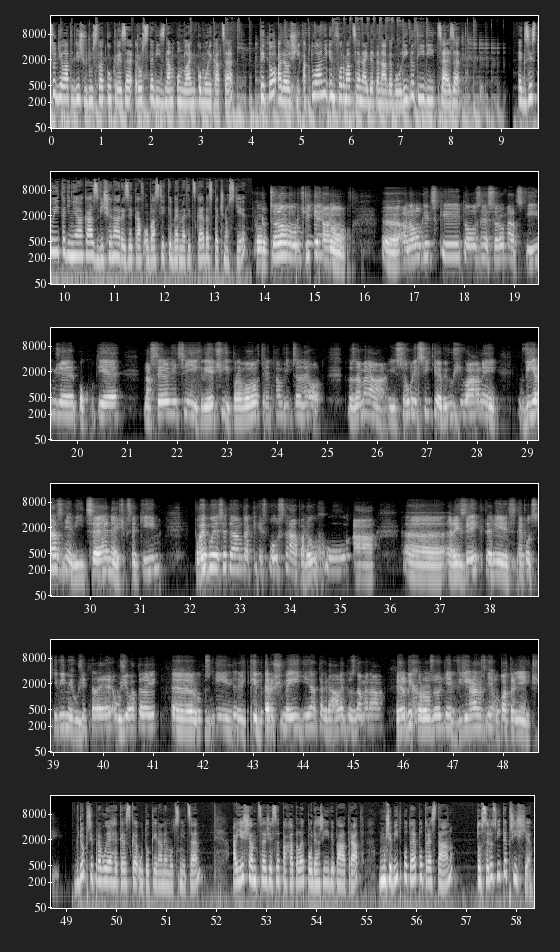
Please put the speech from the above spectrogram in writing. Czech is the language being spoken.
Co dělat, když v důsledku krize roste význam online komunikace? Tyto a další aktuální informace najdete na webu LegalTV.cz. Existují teď nějaká zvýšená rizika v oblasti kybernetické bezpečnosti? Docela určitě ano. E, analogicky to lze srovnat s tím, že pokud je na silnicích větší provoz, je tam více nehod. To znamená, jsou-li sítě využívány výrazně více než předtím, pohybuje se tam taky spousta padouchů a e, rizik, tedy s nepoctivými užiteli, uživateli, e, různí kyberšmejdi a tak dále. To znamená, byl bych rozhodně výrazně opatrnější. Kdo připravuje hackerské útoky na nemocnice? A je šance, že se pachatele podaří vypátrat? Může být poté potrestán? To se dozvíte příště.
